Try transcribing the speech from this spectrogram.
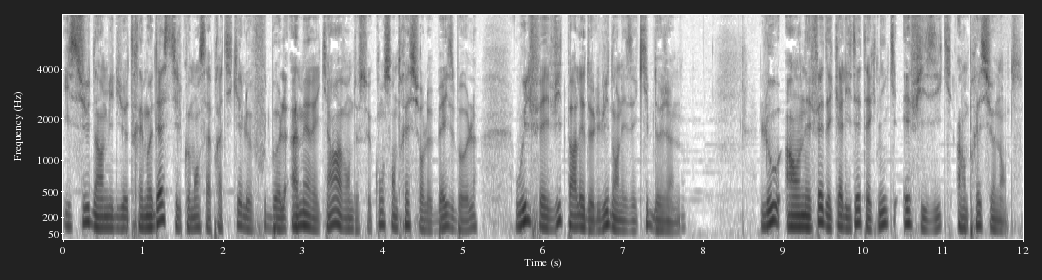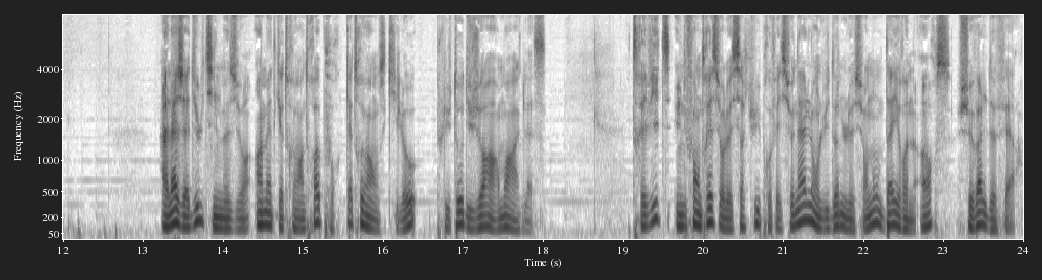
Issu d'un milieu très modeste, il commence à pratiquer le football américain avant de se concentrer sur le baseball, où il fait vite parler de lui dans les équipes de jeunes. Lou a en effet des qualités techniques et physiques impressionnantes. À l'âge adulte, il mesure 1m83 pour 91 kg, plutôt du genre armoire à glace. Très vite, une fois entré sur le circuit professionnel, on lui donne le surnom d'Iron Horse, cheval de fer.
